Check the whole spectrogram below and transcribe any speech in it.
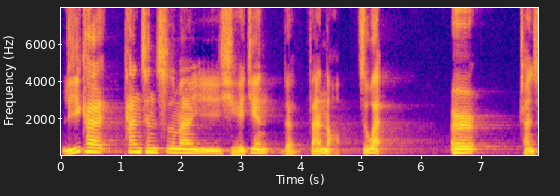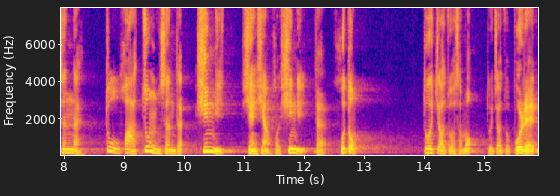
离开贪嗔痴慢疑邪见的烦恼之外，而产生呢度化众生的心理现象和心理的活动，都叫做什么？都叫做般若，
